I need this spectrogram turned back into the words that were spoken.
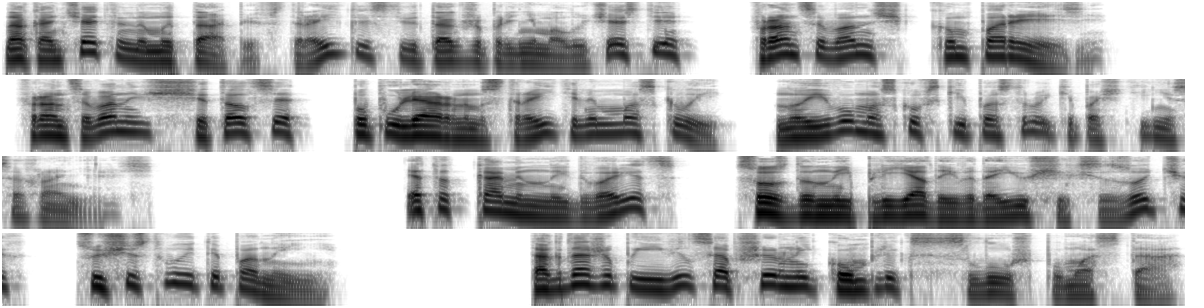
На окончательном этапе в строительстве также принимал участие Франц Иванович Компарези, Франц Иванович считался популярным строителем Москвы, но его московские постройки почти не сохранились. Этот каменный дворец, созданный плеядой выдающихся зодчих, существует и поныне. Тогда же появился обширный комплекс служб у моста.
